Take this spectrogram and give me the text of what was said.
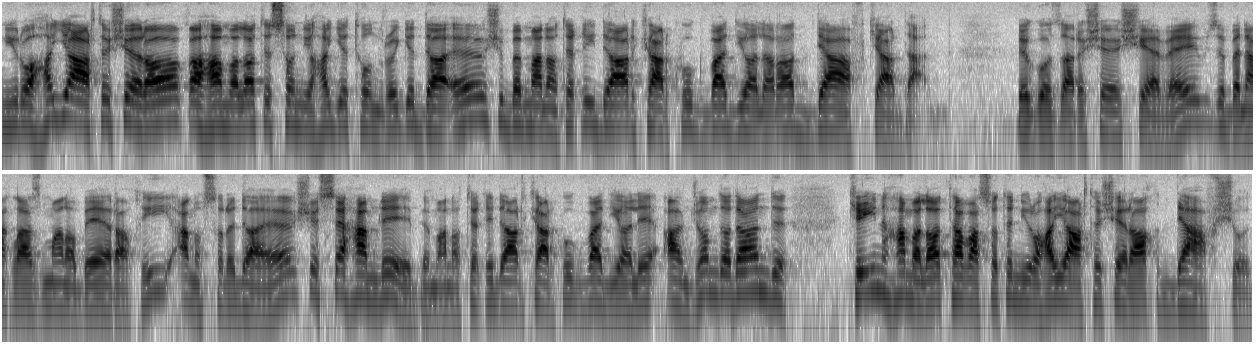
نیروهای ارتش عراق حملات سنی های تندروی داعش به مناطقی در کرکوک و دیاله را دفع کردند. به گزارش شیویوز به نقل از منابع عراقی عناصر داعش سه حمله به مناطقی در کرکوک و دیاله انجام دادند که این حملات توسط نیروهای ارتش عراق دفع شد.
